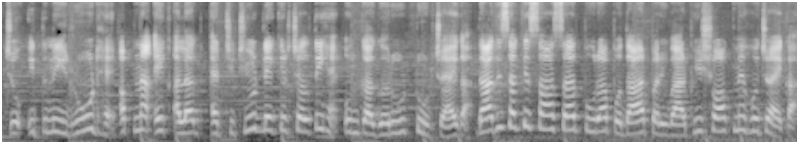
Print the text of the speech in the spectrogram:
जो इतनी रूड है, अपना एक अलग एटीट्यूड लेकर चलती है, उनका गरुड़ टूट जाएगा। दादी सा के साथ साथ पूरा पुदार परिवार भी शौक में हो जाएगा।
